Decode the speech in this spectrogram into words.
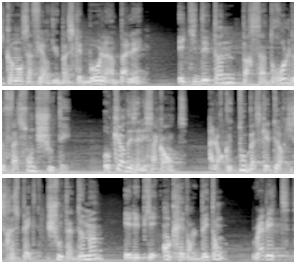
qui commence à faire du basketball un ballet, et qui détonne par sa drôle de façon de shooter. Au cœur des années 50, alors que tout basketteur qui se respecte shoot à deux mains et les pieds ancrés dans le béton, Rabbit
